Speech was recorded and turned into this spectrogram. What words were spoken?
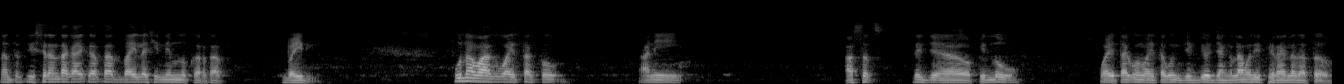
नंतर तिसऱ्यांदा काय करतात? बैलाची नेमणूक करतात. बैल. पुन्हा वाघ वैतागतो. आणि असंच ते ज पिल्लू वैतागून वैतागून एक दिवस जंगलामध्ये फिरायला जातं.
